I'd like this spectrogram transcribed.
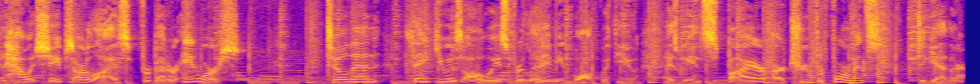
and how it shapes our lives for better and worse. Till then, thank you as always for letting me walk with you as we inspire our true performance together.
